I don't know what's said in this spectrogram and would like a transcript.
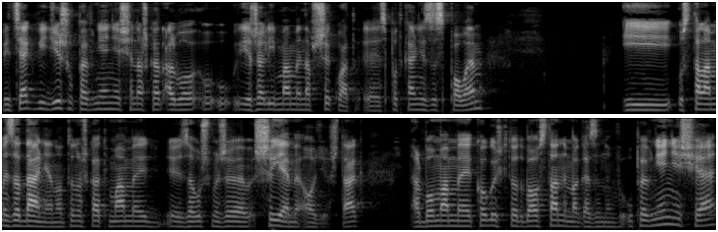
Więc jak widzisz, upewnienie się na przykład, albo jeżeli mamy na przykład e, spotkanie z zespołem i ustalamy zadania, no to na przykład mamy, e, załóżmy, że szyjemy odzież, tak? Albo mamy kogoś, kto dba o stany magazynowe. Upewnienie się,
